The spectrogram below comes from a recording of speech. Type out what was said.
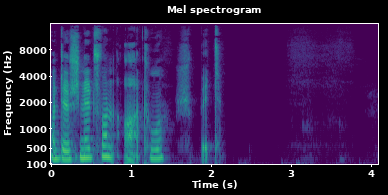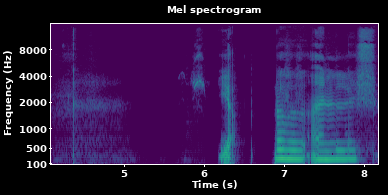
Und der Schnitt von Arthur Schmidt. Ja, das ist eigentlich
